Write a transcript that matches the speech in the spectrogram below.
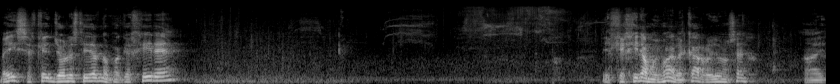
¿Veis? Es que yo le estoy dando para que gire. Y es que gira muy mal el carro, yo no sé. Ahí.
